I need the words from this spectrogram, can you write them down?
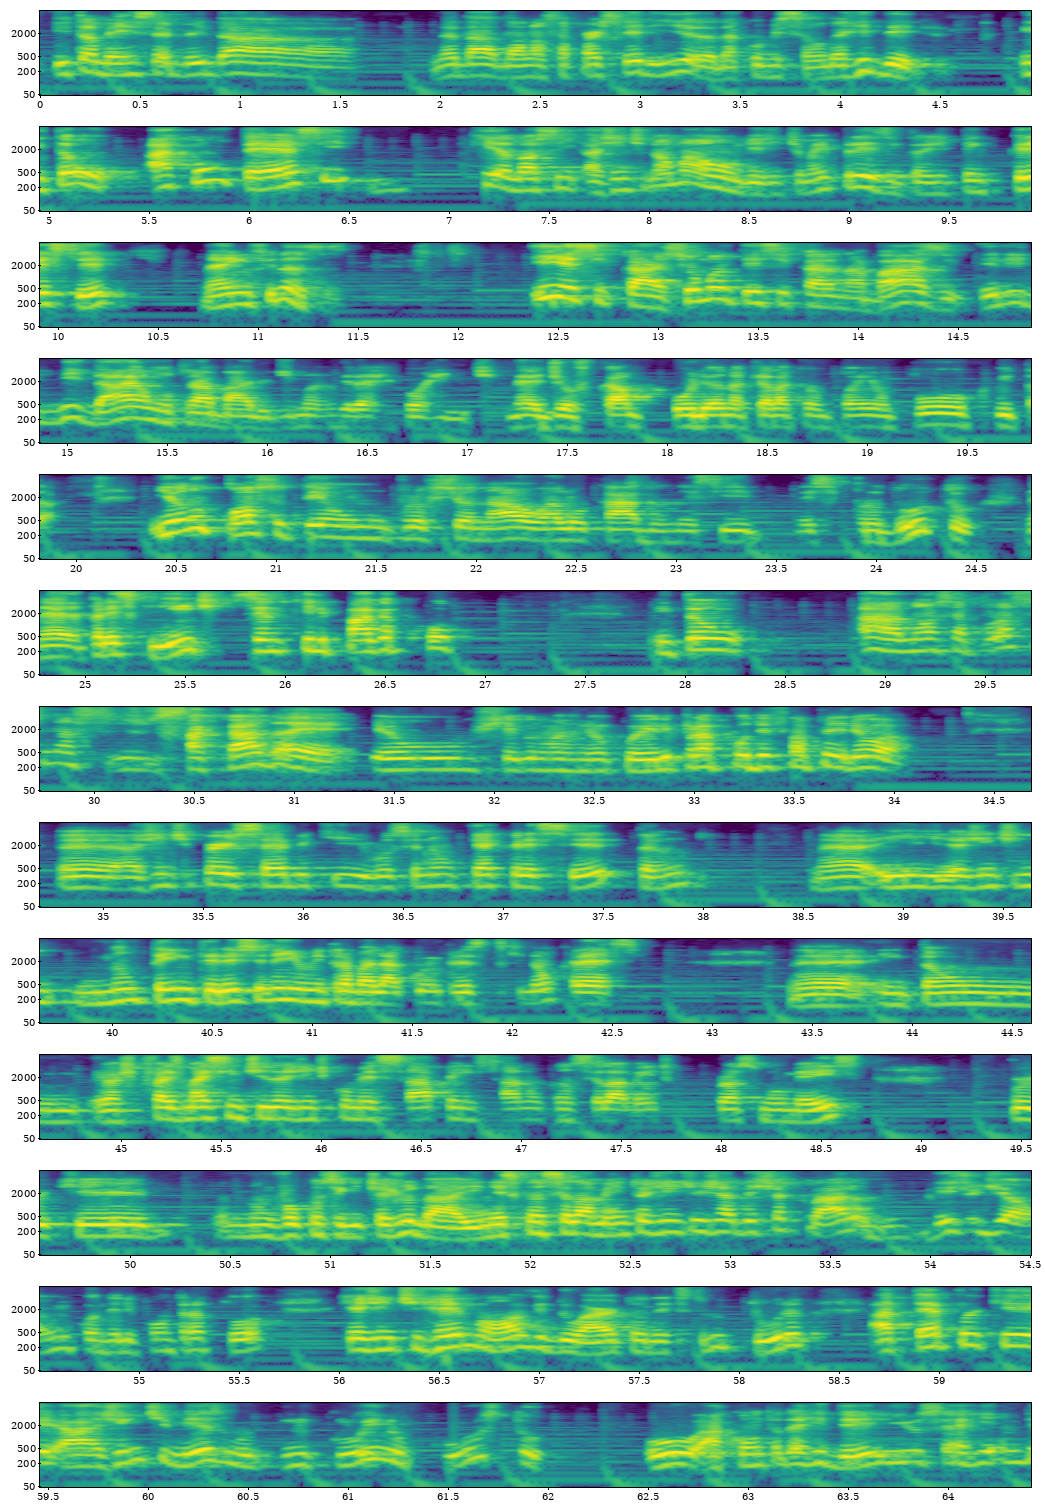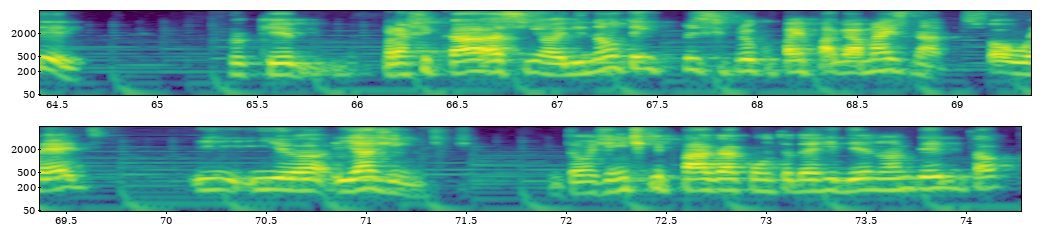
E também receber da, né, da, da nossa parceria, da comissão da RD. Então, acontece que a, nossa, a gente não é uma ONG, a gente é uma empresa, então a gente tem que crescer né, em finanças. E esse cara, se eu manter esse cara na base, ele me dá um trabalho de maneira recorrente, né? De eu ficar olhando aquela campanha um pouco e tal. E eu não posso ter um profissional alocado nesse, nesse produto, né, para esse cliente, sendo que ele paga pouco. Então, a nossa próxima sacada é: eu chego numa reunião com ele para poder falar para ele, ó, é, a gente percebe que você não quer crescer tanto, né? E a gente não tem interesse nenhum em trabalhar com empresas que não crescem. Né? Então, eu acho que faz mais sentido a gente começar a pensar no cancelamento no próximo mês, porque não vou conseguir te ajudar. E nesse cancelamento a gente já deixa claro, desde o dia 1, quando ele contratou, que a gente remove do ar toda a estrutura, até porque a gente mesmo inclui no custo o, a conta da RD e o CRM dele porque para ficar assim, ó, ele não tem que se preocupar em pagar mais nada, só o Ed e, e, e, a gente. Então a gente que paga a conta da RD, o nome dele e tal.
